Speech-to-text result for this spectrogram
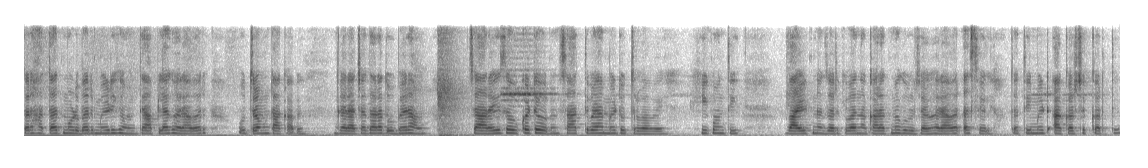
तर हातात मुठभर मीठ घेऊन ते आपल्या घरावर उतरवून टाकावे. घराच्या दारात उभे राहून चारही चौकटेवरून सात वेळा मीठ उतरवावे. ही कोणती? वाईट नजर किंवा नकारात्मक ऊर्जा घरावर असेल तर ती मीठ आकर्षित करते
